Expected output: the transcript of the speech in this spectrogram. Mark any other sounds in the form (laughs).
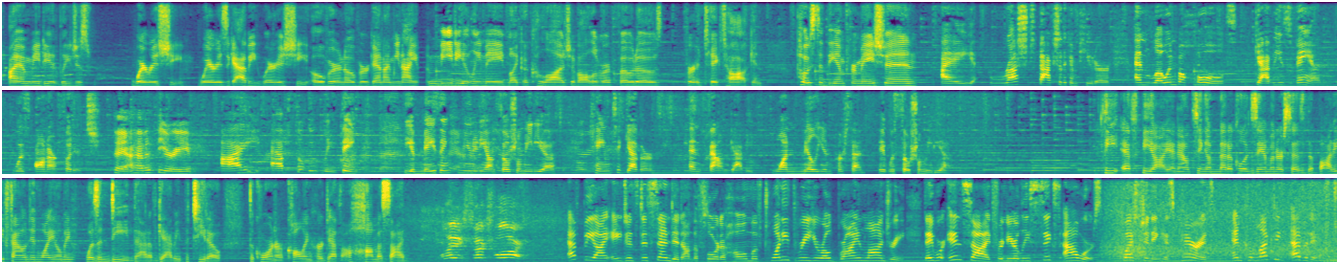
I immediately just, where is she? Where is Gabby? Where is she? Over and over again. I mean, I immediately made like a collage of all of our photos for a TikTok and posted the information. I rushed back to the computer, and lo and behold, Gabby's van was on our footage. Okay, I have a theory. I absolutely think the amazing community on social media came together and found Gabby. One million percent. It was social media. The FBI announcing a medical examiner says the body found in Wyoming was indeed that of Gabby Petito. The coroner calling her death a homicide. Police, search warrant! FBI agents descended on the Florida home of 23 year old Brian Laundrie. They were inside for nearly six hours, questioning his parents and collecting evidence.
